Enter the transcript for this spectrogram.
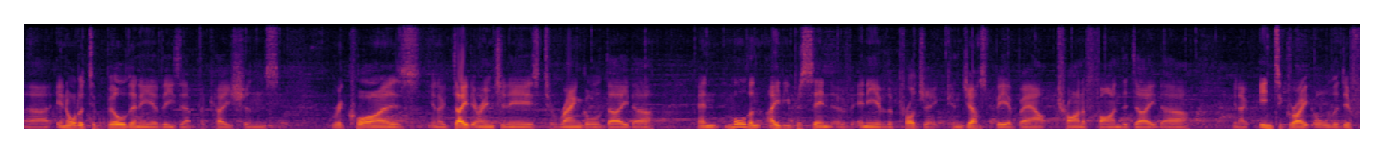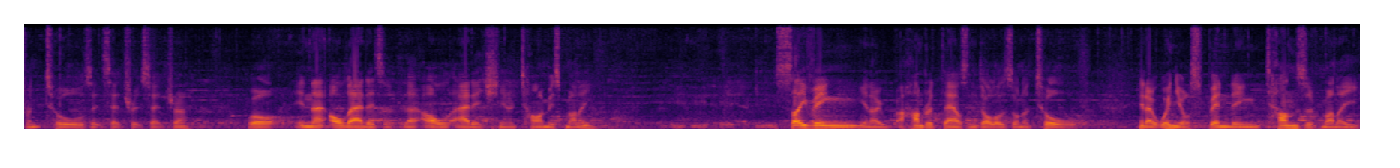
uh, in order to build any of these applications requires you know, data engineers to wrangle data, and more than 80% of any of the project can just be about trying to find the data, you know, integrate all the different tools, et cetera, et cetera. Well, in that old adage, that old adage, you know, time is money. Saving, you know, $100,000 on a tool, you know, when you're spending tons of money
